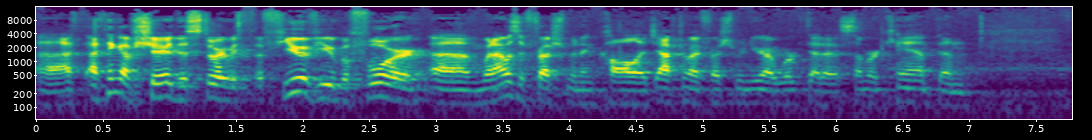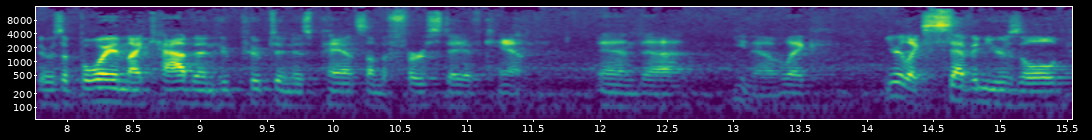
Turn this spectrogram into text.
Uh, I, think I've shared this story with a few of you before. Um, when I was a freshman in college, after my freshman year, I worked at a summer camp, and there was a boy in my cabin who pooped in his pants on the first day of camp. And, uh, you know, like you're like seven years old.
